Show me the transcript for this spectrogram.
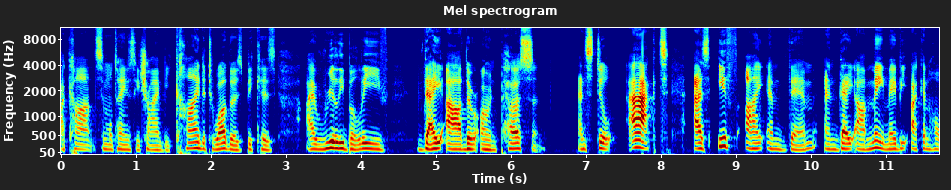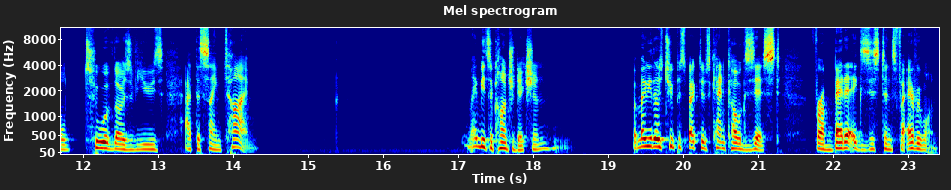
I can't simultaneously try and be kinder to others because I really believe they are their own person and still act as if I am them and they are me. Maybe I can hold two of those views at the same time. Maybe it's a contradiction, but maybe those two perspectives can coexist for a better existence for everyone.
